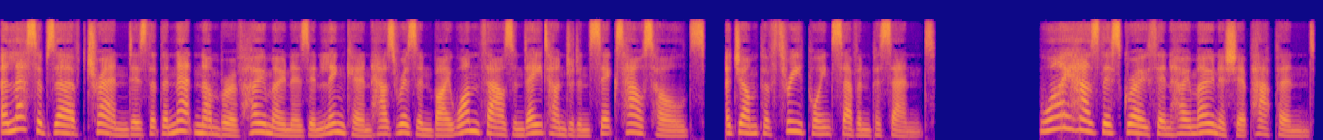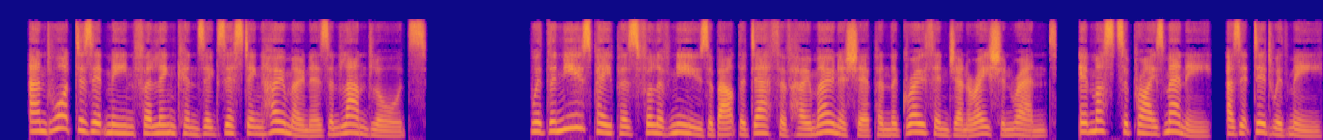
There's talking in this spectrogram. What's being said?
a less observed trend is that the net number of homeowners in Lincoln has risen by 1,806 households, a jump of 3.7%. Why has this growth in home ownership happened? And what does it mean for Lincoln's existing homeowners and landlords? With the newspapers full of news about the death of home ownership and the growth in generation rent, it must surprise many, as it did with me,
